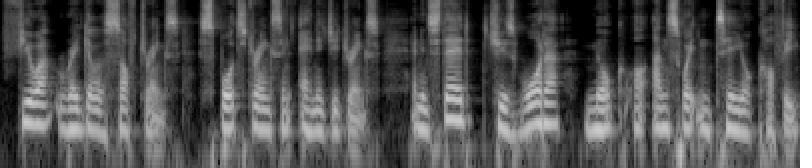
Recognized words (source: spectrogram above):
fewer regular soft drinks, sports drinks, and energy drinks, and instead choose water, milk, or unsweetened tea or coffee.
